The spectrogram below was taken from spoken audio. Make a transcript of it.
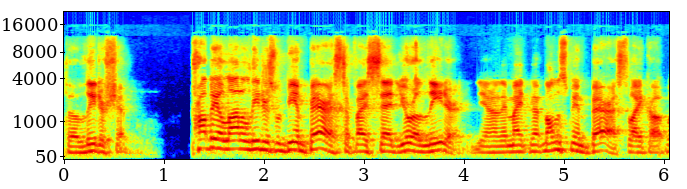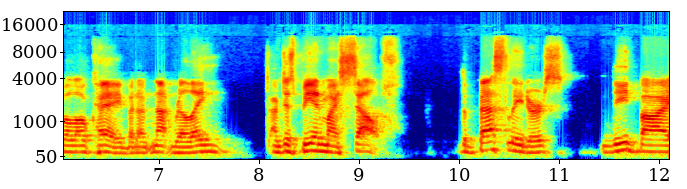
the leadership. Probably a lot of leaders would be embarrassed if I said, You're a leader. You know, they might almost be embarrassed, like, oh, Well, okay, but I'm not really. I'm just being myself. The best leaders lead by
